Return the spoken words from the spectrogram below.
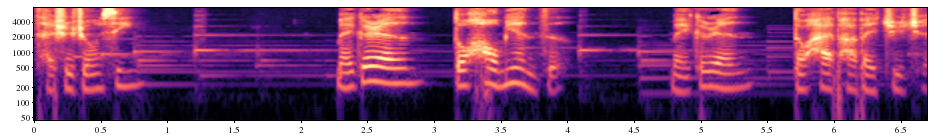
才是中心。每个人都好面子，每个人都害怕被拒绝，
